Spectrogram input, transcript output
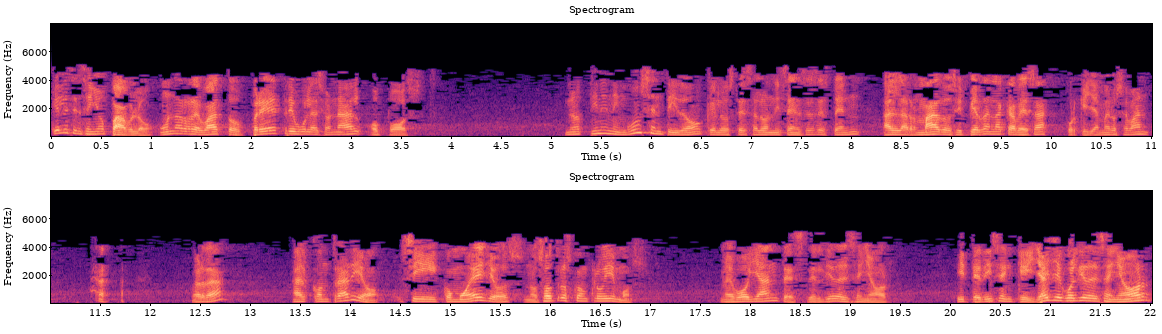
¿Qué les enseñó Pablo? ¿Un arrebato pre-tribulacional o post? No tiene ningún sentido que los tesalonicenses estén alarmados y pierdan la cabeza porque ya mero se van. ¿Verdad? Al contrario, si como ellos nosotros concluimos, me voy antes del día del Señor, y te dicen que ya llegó el día del Señor,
